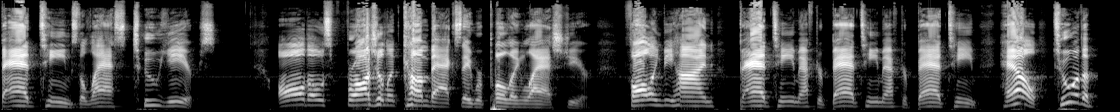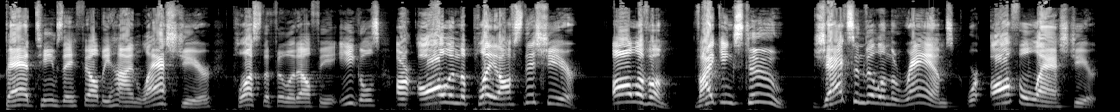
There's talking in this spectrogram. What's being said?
bad teams the last two years, all those fraudulent comebacks they were pulling last year, falling behind bad team after bad team after bad team. Hell, two of the bad teams they fell behind last year, plus the Philadelphia Eagles, are all in the playoffs this year. All of them. Vikings, too. Jacksonville and the Rams were awful last year.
